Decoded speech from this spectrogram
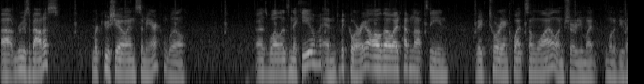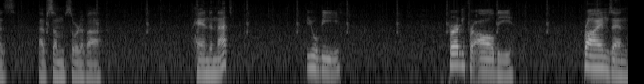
uh, ruse about us. Mercutio and Samir will, as well as Nikki and Victoria. Although I have not seen Victoria in quite some while, I'm sure you might. One of you has have some sort of a hand in that. You will be pardoned for all the crimes and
